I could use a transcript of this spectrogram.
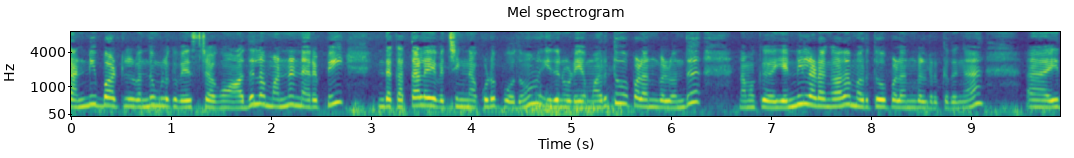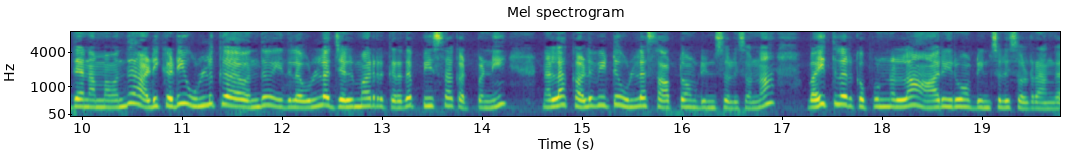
தண்ணி பாட்டில் வந்து உங்களுக்கு வேஸ்ட் ஆகும். அதில் மண்ணை நிரப்பி இந்த கத்தாழையை வச்சிங்கன்னா கூட போதும். இதனுடைய மருத்துவ பலன்கள் வந்து நமக்கு எண்ணில் அடங்காத மருத்துவ பலன்கள் இருக்குதுங்க. இதை நம்ம வந்து அடிக்கடி உள்ளுக்க வந்து இதில் உள்ள ஜெல் மாதிரி இருக்கிறத பீஸாக கட் பண்ணி நல்லா கழுவிட்டு உள்ளே சாப்பிட்டோம் அப்படின்னு சொல்லி சொன்னால் வயிற்றில் இருக்க புண்ணெல்லாம் ஆறிடும் அப்படின்னு சொல்லி சொல்கிறாங்க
